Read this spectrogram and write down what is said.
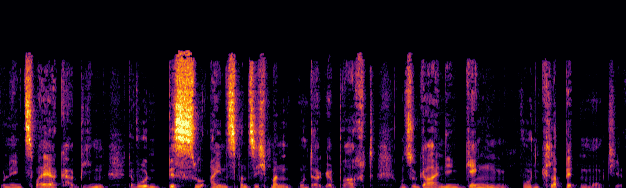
und in den Zweierkabinen. Da wurden bis zu 21 Mann untergebracht und sogar in den Gängen wurden Klappbetten montiert.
